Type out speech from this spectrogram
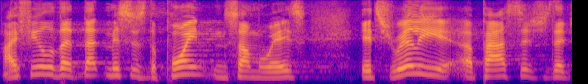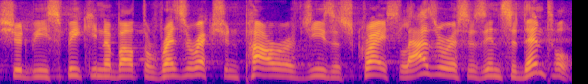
I feel that that misses the point in some ways. It's really a passage that should be speaking about the resurrection power of Jesus Christ. Lazarus is incidental.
